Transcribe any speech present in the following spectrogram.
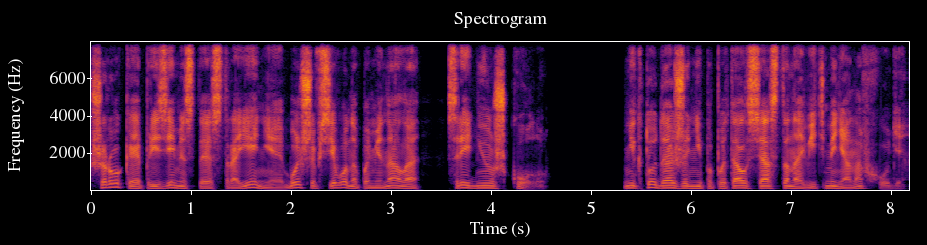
Широкое приземистое строение больше всего напоминало среднюю школу. Никто даже не попытался остановить меня на входе.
